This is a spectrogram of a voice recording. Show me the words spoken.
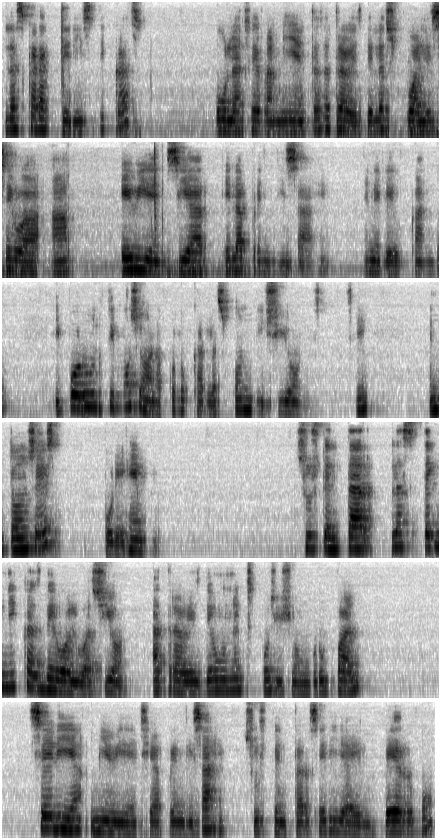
las características o las herramientas a través de las cuales se va a evidenciar el aprendizaje en el educando. Y por último se van a colocar las condiciones. ¿sí? Entonces, por ejemplo, sustentar las técnicas de evaluación a través de una exposición grupal sería mi evidencia de aprendizaje. Sustentar sería el verbo,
